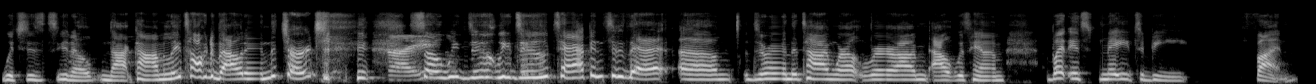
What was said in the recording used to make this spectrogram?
which is you know not commonly talked about in the church. Right. so we do we do tap into that um, during the time where where i'm out with him but it's made to be fun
